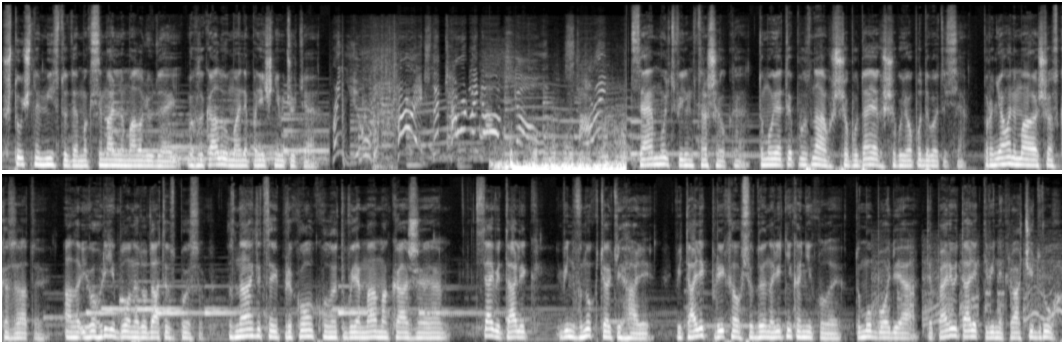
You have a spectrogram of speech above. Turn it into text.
штучне місто, де максимально мало людей, викликали у мене панічні відчуття. Це мультфільм Страшилка, тому я типу знав, що буде, якщо б його подивитися. Про нього немає що сказати, але його гріх було не додати в список. Знаєте цей прикол, коли твоя мама каже: Це Віталік, він внук тьоті Галі. Віталік приїхав сюди на літні канікули, тому Бодя, тепер Віталік твій найкращий друг.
